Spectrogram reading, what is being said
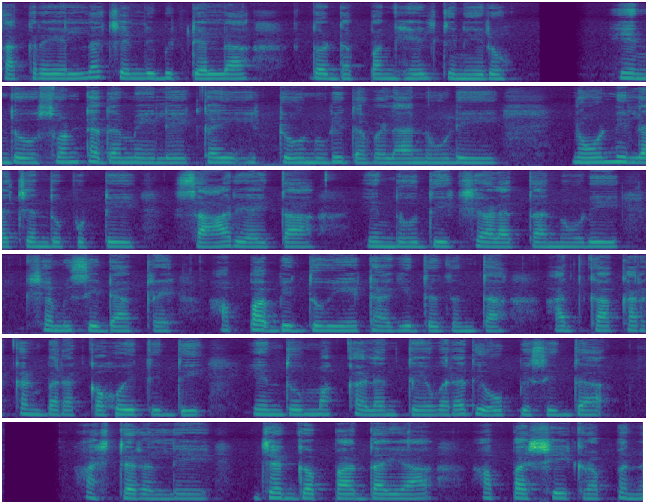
ಸಕ್ಕರೆ ಎಲ್ಲ ಚೆಲ್ಲಿ ದೊಡ್ಡಪ್ಪಂಗೆ ಹೇಳ್ತೀನಿರು. ಎಂದು ಸೊಂಟದ ಮೇಲೆ ಕೈ ಇಟ್ಟು ನುಡಿದವಳ ನೋಡಿ, ನೋಡ್ನಿಲ್ಲ ಚಂದುಪುಟ್ಟಿ ಸಾರಿ ಆಯ್ತಾ ಎಂದು ದೀಕ್ಷಾಳತ್ತ ನೋಡಿ, ಕ್ಷಮಿಸಿ ಡಾಕ್ಟ್ರೆ ಅಪ್ಪ ಬಿದ್ದು ಏಟಾಗಿದ್ದದಂತ ಅದ್ಕ ಕರ್ಕಂಡ್ ಬರಕ್ಕ ಹೊಯ್ತಿದ್ದಿ ಎಂದು ಮಕ್ಕಳಂತೆ ವರದಿ ಒಪ್ಪಿಸಿದ್ದ. ಅಷ್ಟರಲ್ಲೇ ಜಗ್ಗಪ್ಪ, ದಯಾ, ಅಪ್ಪ ಶೇಖರಪ್ಪನ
